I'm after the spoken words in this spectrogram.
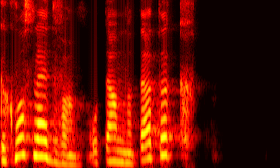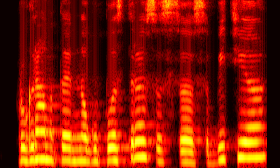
какво следва от там нататък? Програмата е много пъстра с събития.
